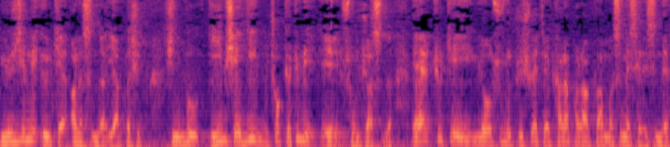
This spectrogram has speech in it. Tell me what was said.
120 ülke arasında yaklaşık. Şimdi bu iyi bir şey değil bu çok kötü bir e, sonuç aslında. Eğer Türkiye'yi yolsuzluk, rüşvet ve kara para aklanması meselesinde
